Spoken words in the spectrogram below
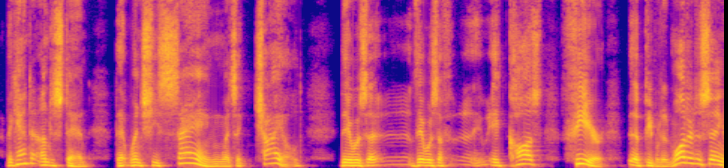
I began to understand that when she sang as a child, there was a there was a it caused fear. Uh, people didn't want her to sing,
